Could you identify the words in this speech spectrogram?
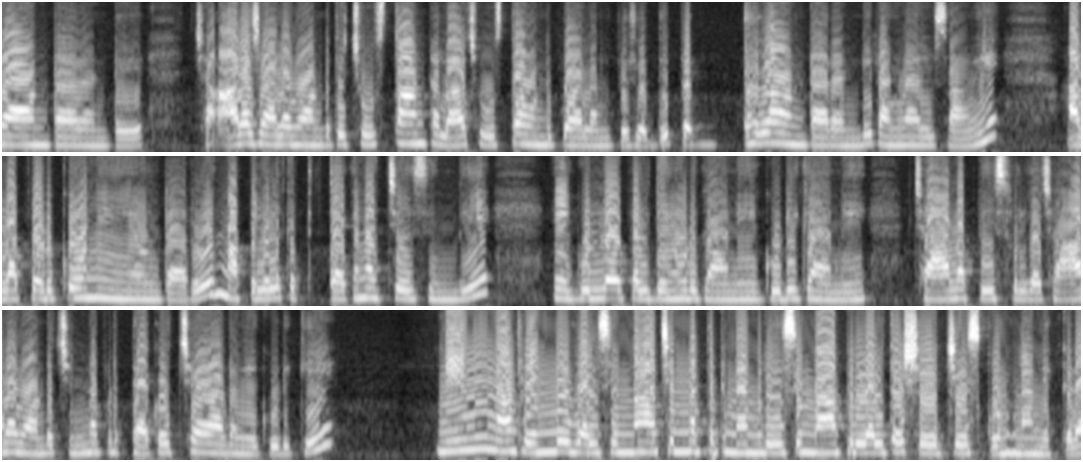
బాగుంటారంటే చాలా చాలా బాగుంటుంది. చూస్తా ఉంటే అలా చూస్తూ ఉండిపోవాలనిపిస్తుంది. పెద్దగా ఉంటారండి రంగనాథ స్వామి. అలా పడుకొని ఉంటారు. మా పిల్లలకి తెగ నచ్చేసింది. ఈ గుడి లోపల దేవుడు కానీ గుడి కానీ చాలా పీస్ఫుల్గా చాలా బాగుంటుంది. చిన్నప్పుడు తెగ వచ్చేవాళ్ళం ఈ గుడికి. నేను నా ఫ్రెండ్ కలిసి మా చిన్నప్పటి మెమరీస్ మా పిల్లలతో షేర్ చేసుకుంటున్నాను ఇక్కడ.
